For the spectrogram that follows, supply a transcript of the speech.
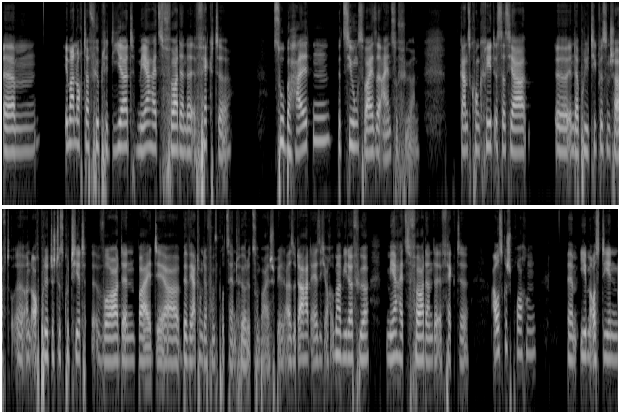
ähm, immer noch dafür plädiert, mehrheitsfördernde Effekte zu behalten beziehungsweise einzuführen. Ganz konkret ist das ja in der Politikwissenschaft äh, und auch politisch diskutiert äh, worden bei der Bewertung der 5%-Hürde zum Beispiel. Also da hat er sich auch immer wieder für mehrheitsfördernde Effekte ausgesprochen, ähm, eben aus den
